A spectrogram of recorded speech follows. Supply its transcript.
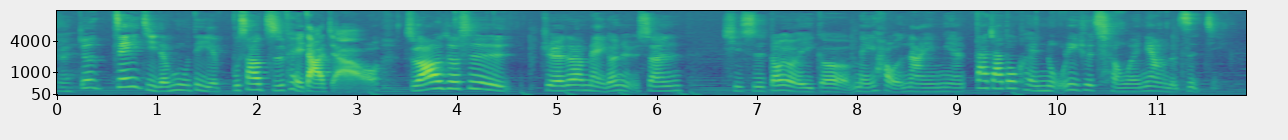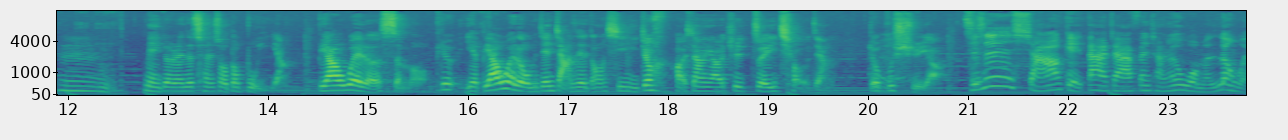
对 就这一集的目的也不是要支配大家哦，主要就是觉得每个女生其实都有一个美好的那一面，大家都可以努力去成为那样的自己。嗯，每个人的成熟都不一样，不要为了什么，就也不要为了我们今天讲的这些东西，你就好像要去追求这样，就不需要。只是想要给大家分享，就是我们认为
